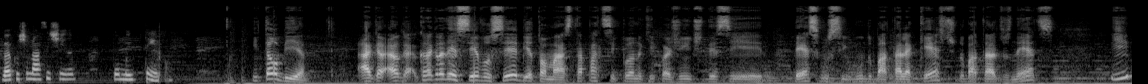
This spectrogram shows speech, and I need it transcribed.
vai continuar assistindo por muito tempo. Então, Bia, eu quero agradecer você, Bia Tomás, estar tá participando aqui com a gente desse 12 Batalha Cast do Batalha dos Nets. E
